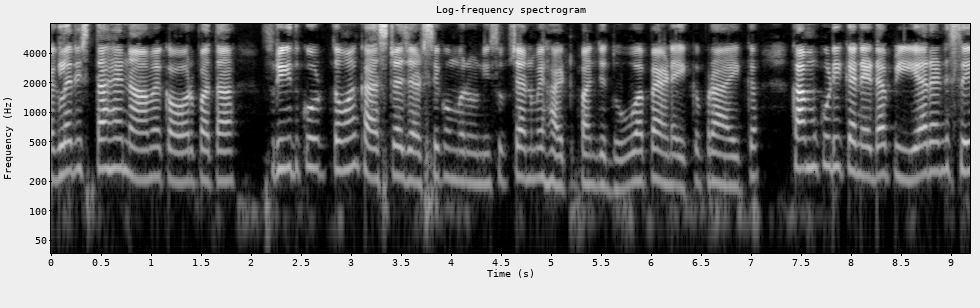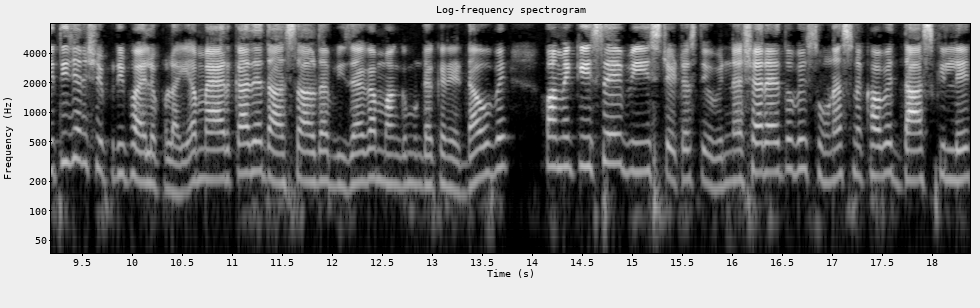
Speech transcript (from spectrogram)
ਅਗਲਾ ਰਿਸ਼ਤਾ ਹੈ, ਨਾਮ ਹੈ, ਕੌਰ, ਪਤਾ ਫਰੀਦਕੋਟ ਤੋਂ ਆ, ਕਾਸਟਾ ਜਰਸਿਕ ਉਮਰ 1995 ਹਾਈਟ 5'2 ਆ, ਭੈਣ ਇੱਕ, ਭਰਾ ਇੱਕ, ਕੰਮ ਕੁੜੀ ਕੈਨੇਡਾ ਪੀਆਰ ਐਂਡ ਸਿਟੀਜ਼ਨਸ਼ਿਪ ਦੀ ਫਾਈਲ ਅਪਲਾਈ। ਅਮਰੀਕਾ ਦੇ 10 ਸਾਲ ਦਾ ਵੀਜ਼ਾ ਹੈਗਾ, ਮੰਗ ਮੁੰਡਾ ਕੈਨੇਡਾ ਹੋਵੇ, ਭਾਵੇਂ ਕਿਸੇ ਵੀ ਸਟੇਟਸ ਤੇ ਹੋਵੇ, ਨਸ਼ਾ ਰਹਿਤ ਹੋਵੇ ਸੋਹਣਾ ਸੁਨੱਖਾ ਹੋਵੇ 10 ਕਿੱਲੇ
